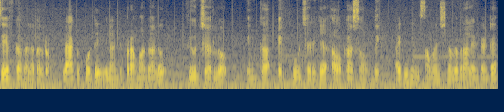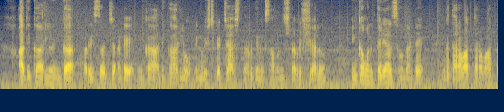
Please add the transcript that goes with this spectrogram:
సేఫ్గా వెళ్ళగలరు. లేకపోతే ఇలాంటి ప్రమాదాలు ఫ్యూచర్లో ఇంకా ఎక్కువ జరిగే అవకాశం ఉంది. అయితే దీనికి సంబంధించిన వివరాలు ఏంటంటే అధికారులు ఇంకా రీసెర్చ్ అంటే ఇంకా అధికారులు ఇన్వెస్టిగేట్ చేస్తున్నారు దీనికి సంబంధించిన విషయాలు. ఇంకా మనకు తెలియాల్సి ఉందంటే ఇంకా తర్వాత తర్వాత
